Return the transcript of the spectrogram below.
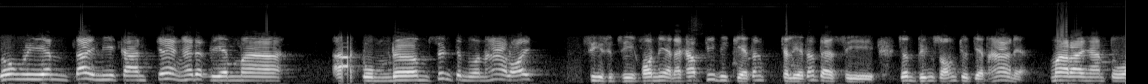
โรงเรียนได้มีการแจ้งให้นักเรียนมาอ่ากลุ่มเดิม ซึ่งจำนวน 544 คนเนี่ยนะครับ ที่มีเกรดตั้งเฉลี่ยตั้งแต่ 4 จนถึง 2.75 เนี่ย มารายงานตัว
